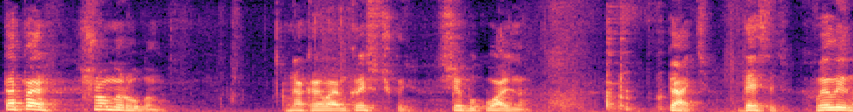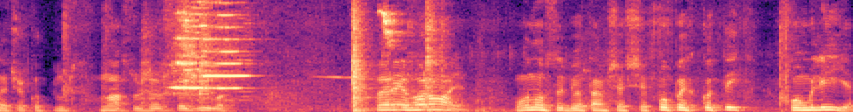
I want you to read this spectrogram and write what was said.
Тепер що ми робимо? Накриваємо кришечкою ще буквально 5-10 хвилиночок. От тут у нас уже все діло перегорає. Воно собі там ще, ще попихкотить, помліє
